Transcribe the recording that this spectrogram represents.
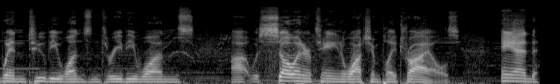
win 2v1s and 3v1s. Uh, it was so entertaining to watch him play trials. And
